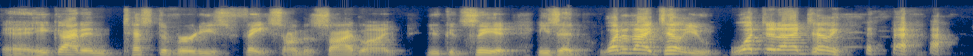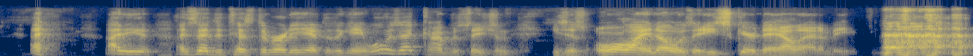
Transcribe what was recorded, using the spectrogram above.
And he got in Testaverde's face on the sideline. You could see it. He said, What did I tell you? What did I tell you? I, mean, I said to Testaverde after the game, What was that conversation? He says, All I know is that he scared the hell out of me. well,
